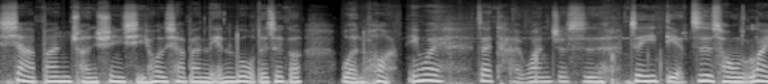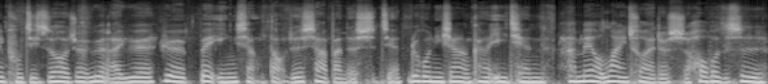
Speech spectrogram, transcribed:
下班传讯息或者下班联络的这个文化，因为在台湾就是这一点，自从 LINE 普及之后，就越来越越被影响到，就是下班的时间。如果你想想看，以前还没有 LINE 出来的时候，或者是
